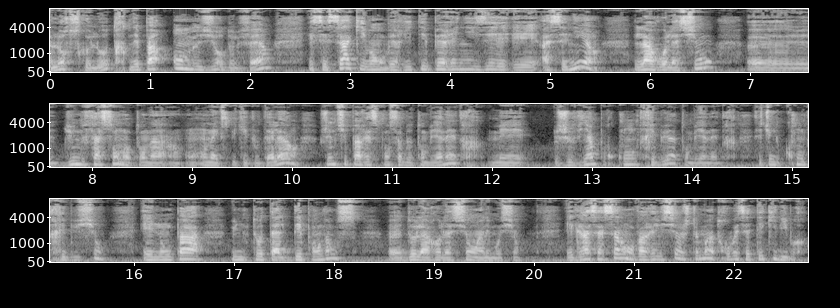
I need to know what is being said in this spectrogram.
lorsque l'autre n'est pas en mesure de le faire. Et c'est ça qui va en vérité pérenniser et assainir la relation euh, d'une façon dont on a, expliqué tout à l'heure. Je ne suis pas responsable de ton bien-être, mais je viens pour contribuer à ton bien-être. C'est une contribution et non pas une totale dépendance euh, de la relation à l'émotion. Et grâce à ça, on va réussir justement à trouver cet équilibre.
